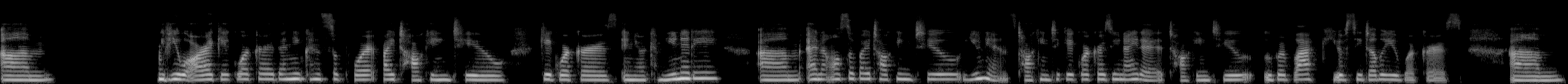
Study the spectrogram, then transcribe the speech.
Um, if you are a gig worker, then you can support by talking to gig workers in your community um, and also by talking to unions, talking to Gig Workers United, talking to Uber Black UFCW workers, um,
